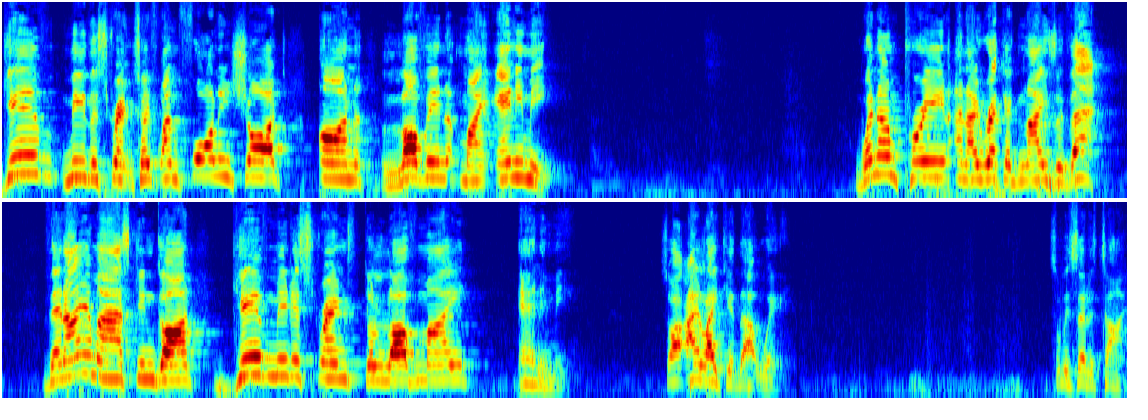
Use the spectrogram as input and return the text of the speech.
Give me the strength. So if I'm falling short on loving my enemy, when I'm praying and I recognize that, then I am asking God, give me the strength to love my enemy. So I like it that way. So we set a time.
